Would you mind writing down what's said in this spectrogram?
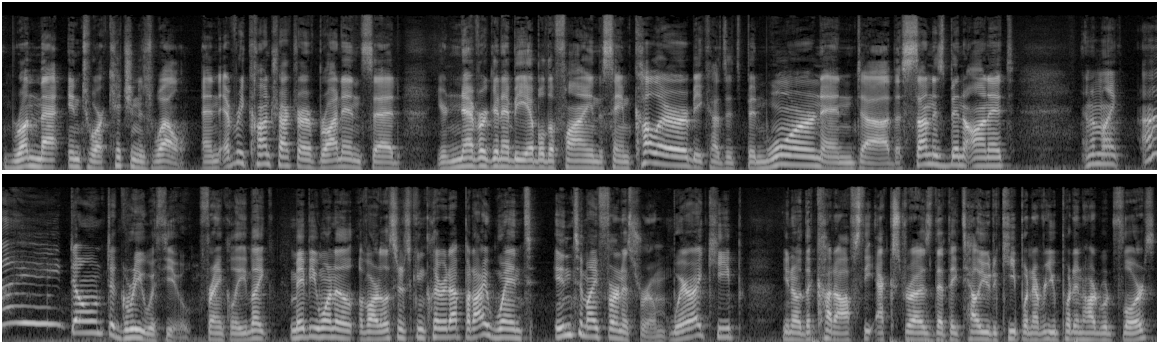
run that into our kitchen as well. And every contractor I've brought in said you're never gonna be able to find the same color because it's been worn and uh, the sun has been on it. And I'm like, I don't agree with you, frankly. Like, maybe one of our listeners can clear it up, but I went into my furnace room where I keep, you know, the cutoffs, the extras that they tell you to keep whenever you put in hardwood floors.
